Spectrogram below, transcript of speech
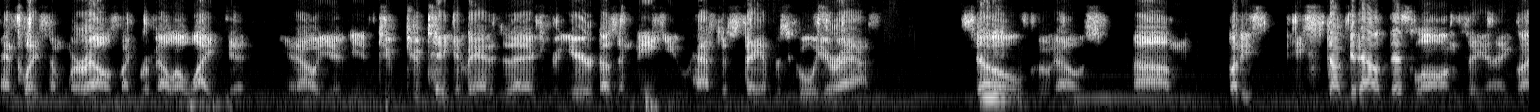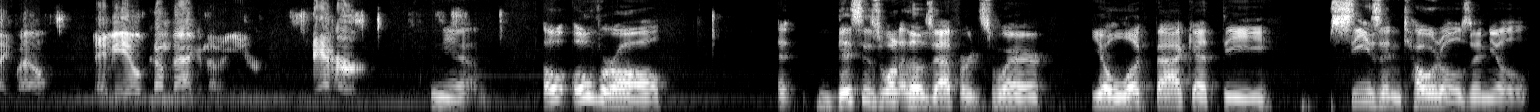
and play somewhere else like Romello White did. You know, you, you, to to take advantage of that extra year doesn't mean you have to stay at the school you're at. So mm. who knows? Um, but he's he stuck it out this long, so you think like, well, maybe he'll come back another year. Can't hurt. Yeah o- overall, uh, this is one of those efforts where you'll look back at the season totals and you'll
